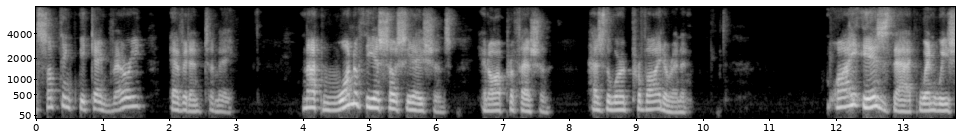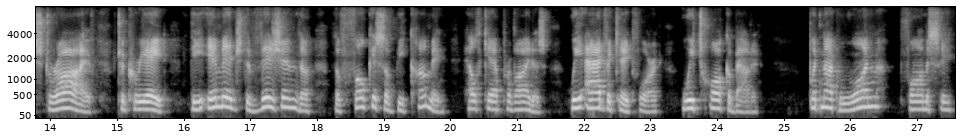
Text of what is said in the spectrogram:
something became very evident to me. Not one of the associations in our profession has the word provider in it. Why is that when we strive to create the image, the vision, the, the focus of becoming healthcare providers? We advocate for it, we talk about it, but not one pharmacy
